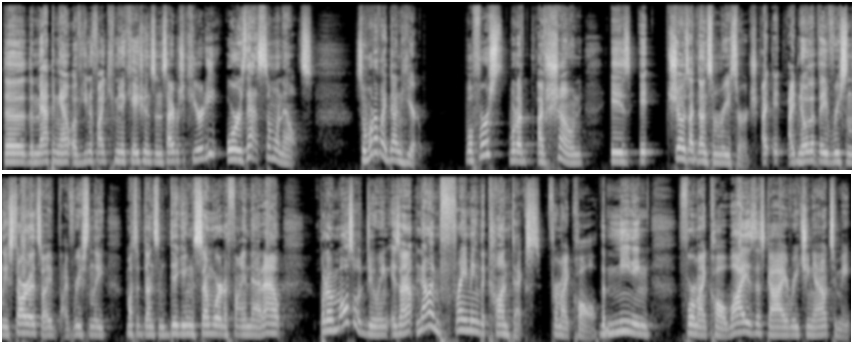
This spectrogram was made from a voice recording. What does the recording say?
the, the mapping out of unified communications and cybersecurity? Or is that someone else? So what have I done here? Well, first, what I've, I've shown is it shows I've done some research. I, it, I know that they've recently started, so I've, I've recently must have done some digging somewhere to find that out. But I'm also doing is I, now I'm framing the context for my call, the meaning for my call. Why is this guy reaching out to me?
